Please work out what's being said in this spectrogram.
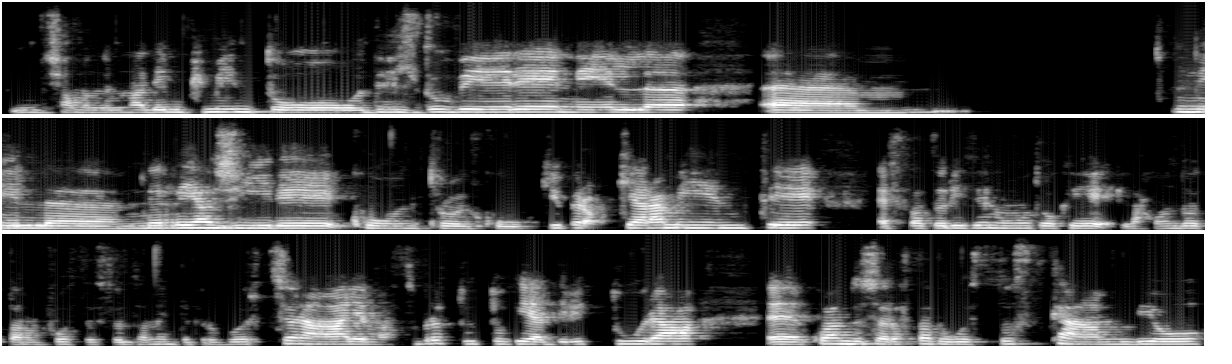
diciamo, in un adempimento del dovere nel, ehm, nel, nel reagire contro il cookie, però chiaramente è stato ritenuto che la condotta non fosse assolutamente proporzionale, ma soprattutto che addirittura eh, quando c'era stato questo scambio,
